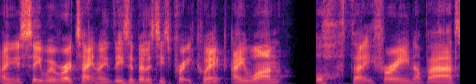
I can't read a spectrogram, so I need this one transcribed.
And you see we're rotating these abilities pretty quick. A1, oh, 33, not bad.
